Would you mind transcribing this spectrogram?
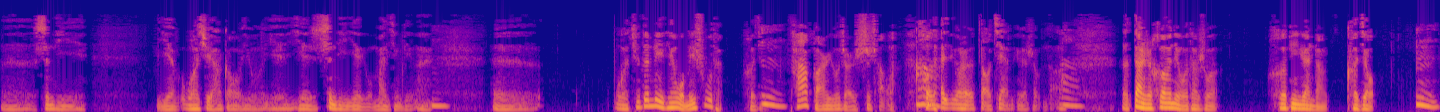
呃，身体。也我血压高，有也也身体也有慢性病，哎，嗯，呃，我觉得那天我没输他喝酒，嗯，他反而有点失常了，啊、后来有点道歉那个什么的啊，呃，但是喝完酒他说，和平院长可交，嗯，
